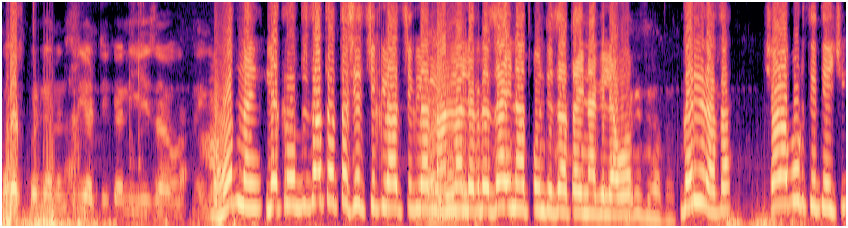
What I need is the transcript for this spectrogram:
पाऊस पडल्यानंतर या ठिकाणी ये जा होत नाही. होत नाही. लेकरं जातात तसेच चिखलात चिखलात लहान लहान लेकरं जाईनात कोणते जाता येईना गेल्यावर. घरी राहतात. शाळा बुडते त्याची.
